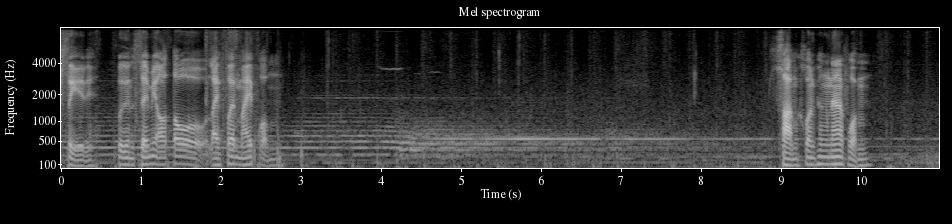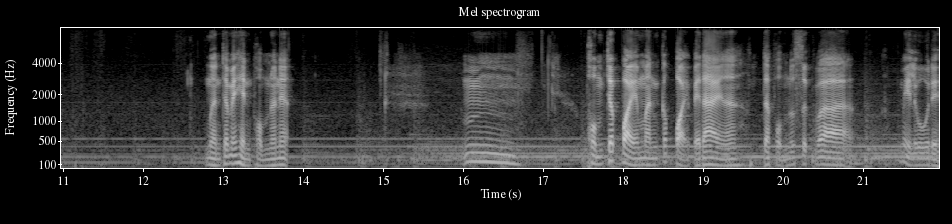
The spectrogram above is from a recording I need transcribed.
M4 ปืนเซมิออโต้ไรเฟิลมาให้ผม สามคนข้างหน้าผม เหมือนจะไม่เห็นผมนะเนี่ย อืม ผมจะปล่อยมันก็ปล่อยไปได้นะ แต่ผมรู้สึกว่าไม่รู้ดิ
